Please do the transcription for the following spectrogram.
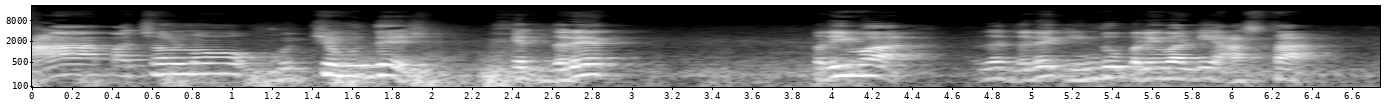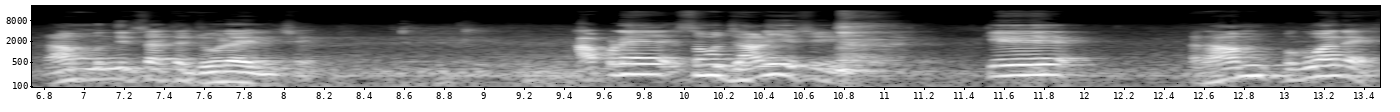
આ પાછળનો મુખ્ય ઉદ્દેશ કે દરેક પરિવાર અને દરેક હિન્દુ પરિવારની આસ્થા રામ મંદિર સાથે જોડાયેલી છે. આપણે સૌ જાણીએ છીએ કે રામ ભગવાને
